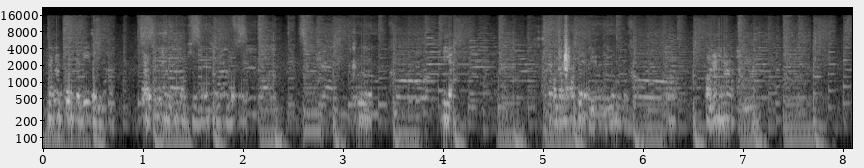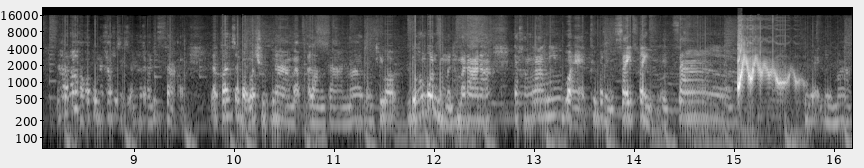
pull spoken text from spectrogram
แล้วมันควรจะดีเลยนะแต่ที่ทำความคิดให้คิดเลยคือเดีอะแต่วันนั้นเขาเป็นอย่างนี้เลยตอนนั้นน่าทำมากแล้วก็ขอบคุณนะคะที่สวยๆที่สาวแล้วก็จะบอกว่าชุดนางแบบอลังการมากตรงที่ว่าดูข้างบนเหมือนธรรมดานะ แต่ข้างล่างนี่แหวกขึ้นไปถึงไส้ติ่งเลยจ้าแหวกเยอะมาก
